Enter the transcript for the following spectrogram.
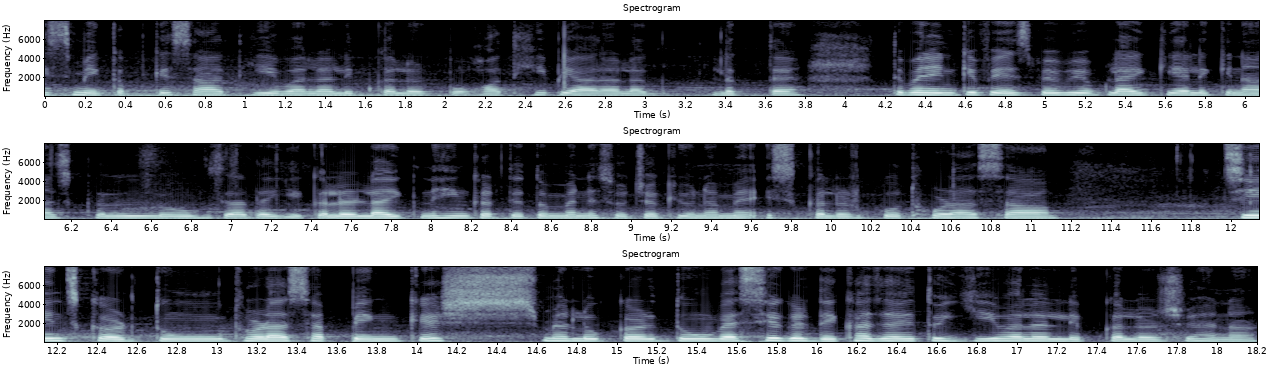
इस मेकअप के साथ ये वाला लिप कलर बहुत ही प्यारा लग, लगता है। तो मैंने इनके फेस पे भी अप्लाई किया लेकिन आजकल लोग ज़्यादा ये कलर लाइक नहीं करते तो मैंने सोचा क्यों ना मैं इस कलर को थोड़ा सा चेंज कर दूँ, थोड़ा सा पिंकिश में लुक कर दूँ। वैसे अगर देखा जाए तो ये वाला लिप कलर जो है ना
